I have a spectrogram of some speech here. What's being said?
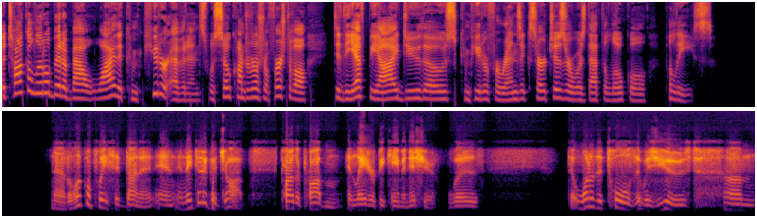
But talk a little bit about why the computer evidence was so controversial. First of all, did the FBI do those computer forensic searches or was that the local police? No, the local police had done it, and, and they did a good job. Part of the problem, and later it became an issue, was that one of the tools that was used um,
